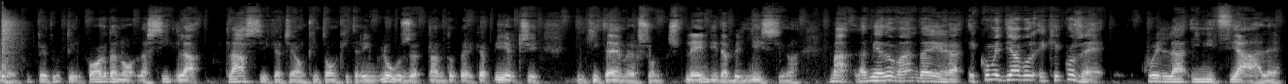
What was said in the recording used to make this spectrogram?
eh, tutte e tutti ricordano la sigla classica, c'è un Tonky Train Blues, tanto per capirci, di Keith Emerson, splendida, bellissima. Ma la mia domanda era, e come diavolo, e che cos'è quella iniziale?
